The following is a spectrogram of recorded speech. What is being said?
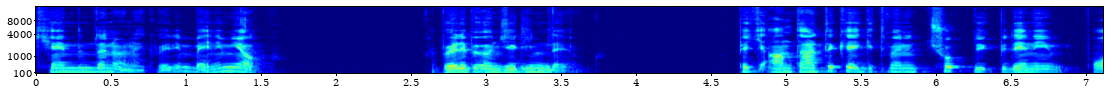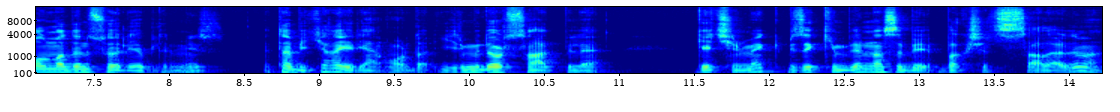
kendimden örnek vereyim benim yok. Böyle bir önceliğim de yok. Peki Antarktika'ya gitmenin çok büyük bir deneyim olmadığını söyleyebilir miyiz? E, tabii ki hayır yani orada 24 saat bile geçirmek bize kim bilir nasıl bir bakış açısı sağlar değil mi?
